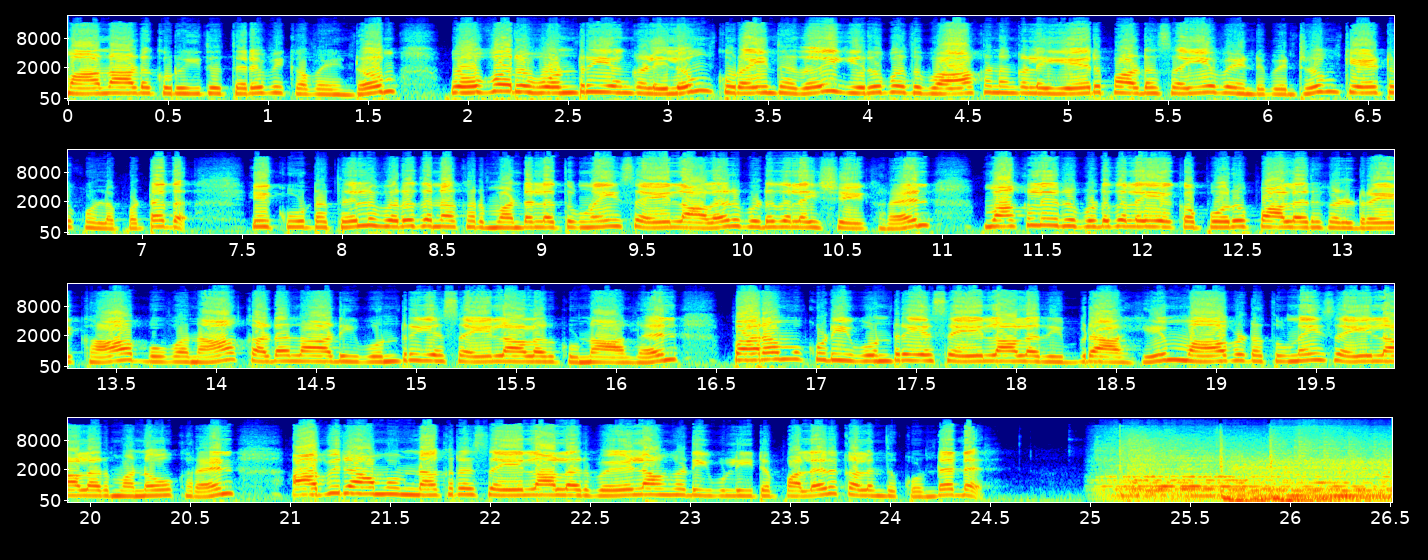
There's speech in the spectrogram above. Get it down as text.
மாநாடு குறித்து தெரிவிக்க வேண்டும். ஒவ்வொரு ஒன்றியங்களிலும் குறைந்தது இருபது வாகனங்களை ஏற்பாடு செய்ய வேண்டும் என்றும் கேட்டுக் கொள்ளப்பட்டது. இக்கூட்டத்தில் விருதுநகர் மண்டல துணை செயலாளர் விடுதலை சேகரன் மகளிர் விடுதலை இயக்க பொறுப்பாளர்கள் ரேகா புவனா கடலாடி ஒன்றிய செயலாளர் குணாலன் பரமக்குடி ஒன்றிய செயலாளர் இப்ராஹிம் மாவட்ட துணை செயலாளர் மனோகரன் அபிராமம் நகர செயலாளர் வேளாங்கடி உள்ளிட்ட பலர் கலந்து கொண்டனா் Oh.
